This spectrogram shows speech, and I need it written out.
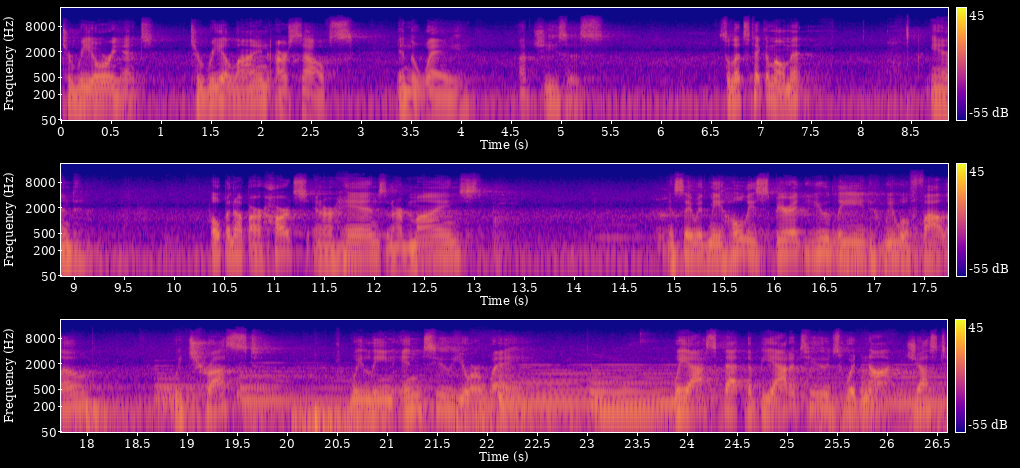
to reorient, to realign ourselves in the way of Jesus. So let's take a moment and open up our hearts and our hands and our minds and say with me, Holy Spirit, you lead, we will follow, we trust we lean into your way. We ask that the Beatitudes would not just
